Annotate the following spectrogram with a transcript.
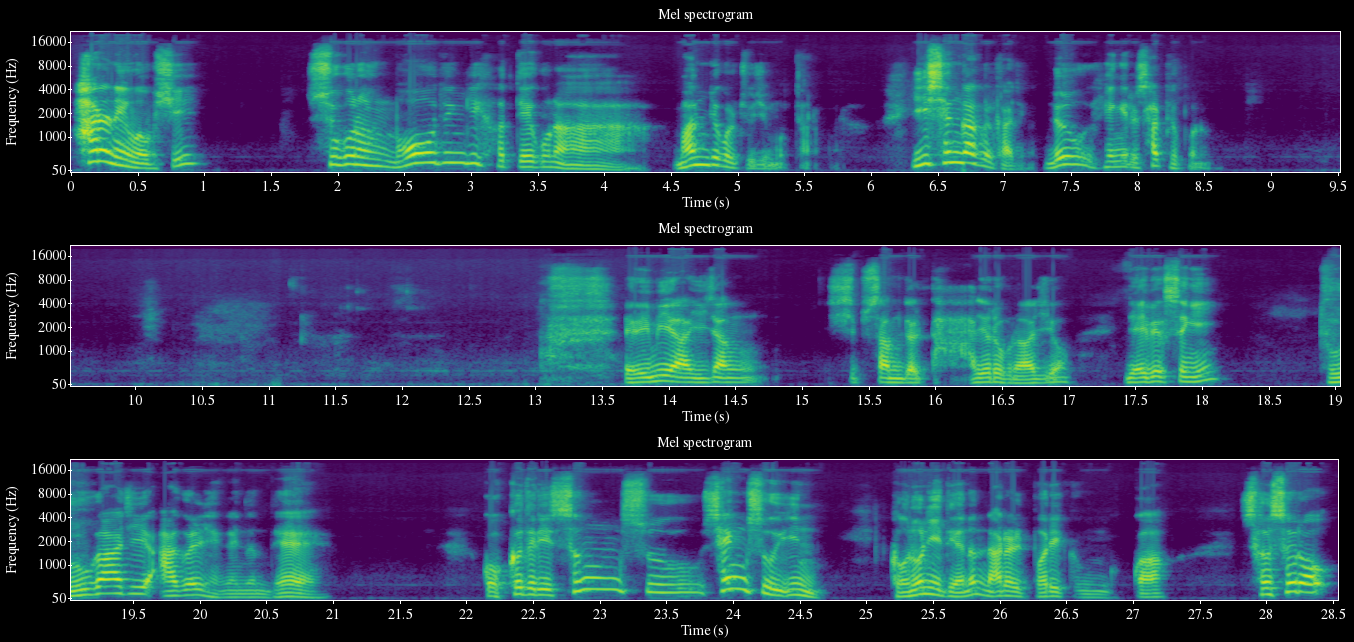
하나님 없이 수고는 모든 게 헛되구나. 만족을 주지 못하는구나. 이 생각을 가지고 너 행위를 살펴보는. 에레미야 2장 13절 다 여러분 아지요? 내 백성이 두 가지 악을 행했는데 꼭 그들이 성수 생수인 근원이 되는 나를 버리는 것과 스스로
